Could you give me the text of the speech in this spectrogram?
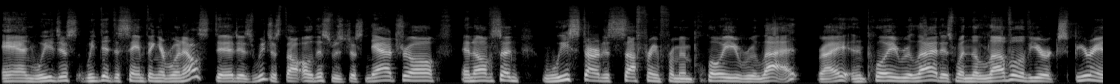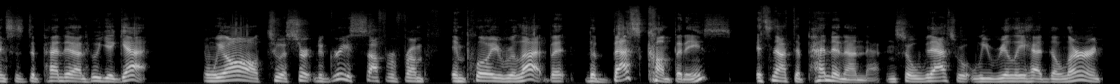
and we just we did the same thing everyone else did is we just thought oh this was just natural and all of a sudden we started suffering from employee roulette right and employee roulette is when the level of your experience is dependent on who you get and we all to a certain degree suffer from employee roulette but the best companies it's not dependent on that and so that's what we really had to learn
